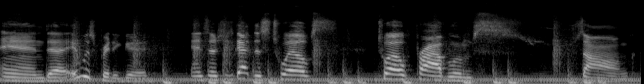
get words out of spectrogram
and uh, it was pretty good. And so she's got this 12, 12 problems song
